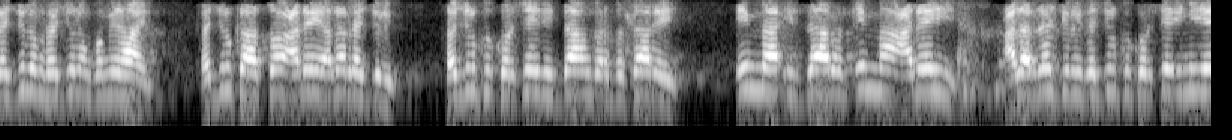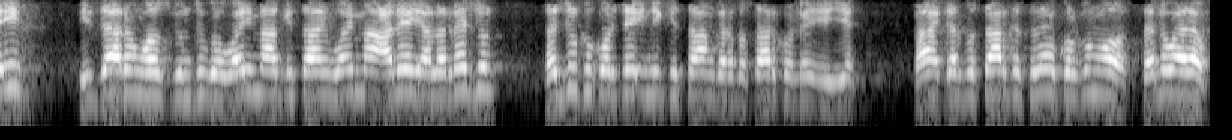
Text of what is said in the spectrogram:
rajulun rajulun kumid hayn rajulkaas oo caleyhi ala rajuli. Rajulka korshay ridaan garbasaar ima izaarun ima caleyhi cala rajuli. Rajulka korshay iniy izaarun hoos gundugo. Waima kisaan waima caleyhi ala rajul. Rajulka korshay ini kisaan garbasaar koley garbasaarka side kulkan o salwel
